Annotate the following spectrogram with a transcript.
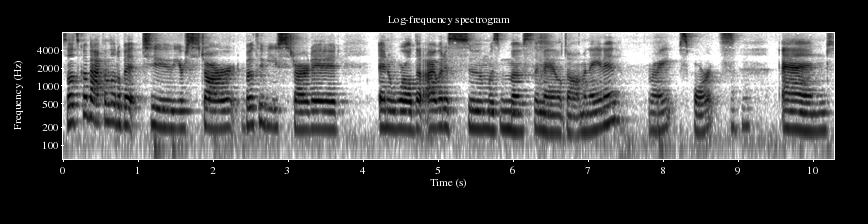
So let's go back a little bit to your start. Both of you started in a world that I would assume was mostly male dominated, right? Sports. And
